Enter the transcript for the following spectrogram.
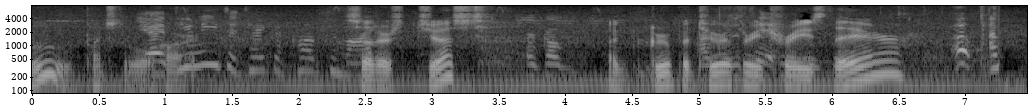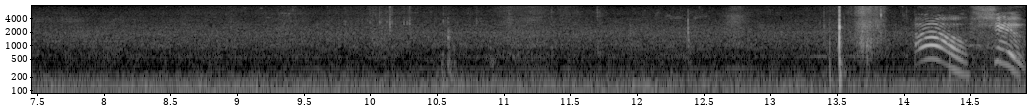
Ooh, punched it a little Yeah, hard. you need to take a club to mine So there's just or go. a group of two or three trees hitting. there. Oh, I'm. Oh, shoot.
